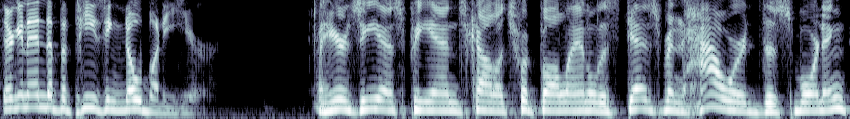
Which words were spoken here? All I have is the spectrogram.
They're going to end up appeasing nobody here. Here's ESPN's college football analyst Desmond Howard this morning.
